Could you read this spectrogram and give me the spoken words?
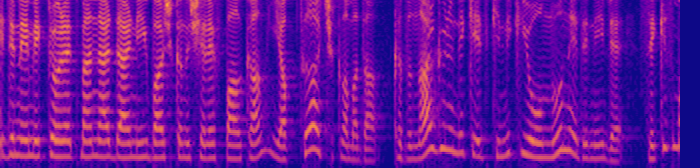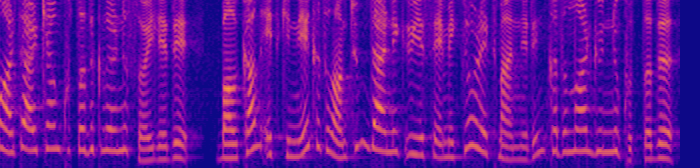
Edirne Emekli Öğretmenler Derneği Başkanı Şeref Balkan yaptığı açıklamada Kadınlar Günü'ndeki etkinlik yoğunluğu nedeniyle 8 Mart'ı erken kutladıklarını söyledi. Balkan etkinliğe katılan tüm dernek üyesi emekli öğretmenlerin Kadınlar Günü'nü kutladı.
